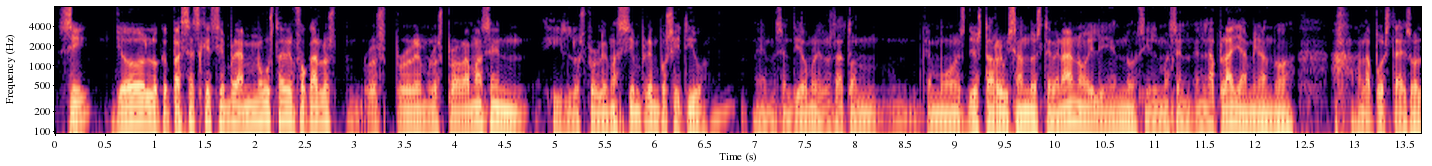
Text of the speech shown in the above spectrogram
Sí, yo lo que pasa es que siempre, a mí me gusta enfocar los, los, los programas en, y los problemas siempre en positivo. En el sentido, hombre, los datos que hemos, yo he estado revisando este verano y leyendo así más en, la playa, mirando a, la puesta de sol,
